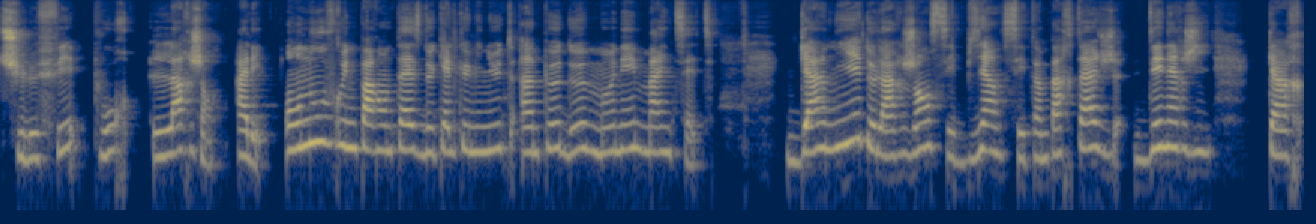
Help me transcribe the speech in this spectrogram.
tu le fais pour l'argent. Allez, on ouvre une parenthèse de quelques minutes, un peu de money mindset. Gagner de l'argent, c'est bien, c'est un partage d'énergie, car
